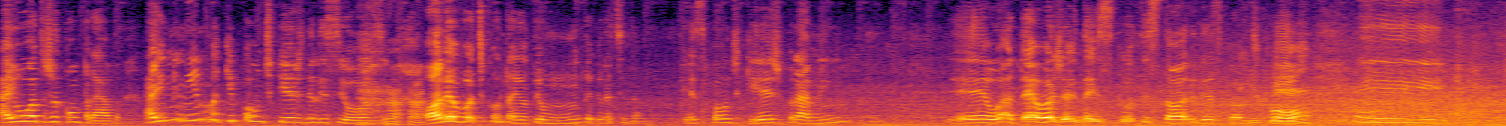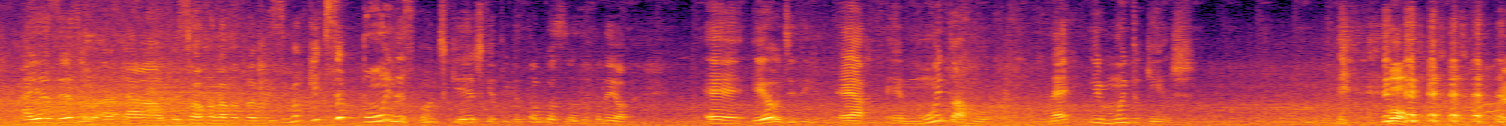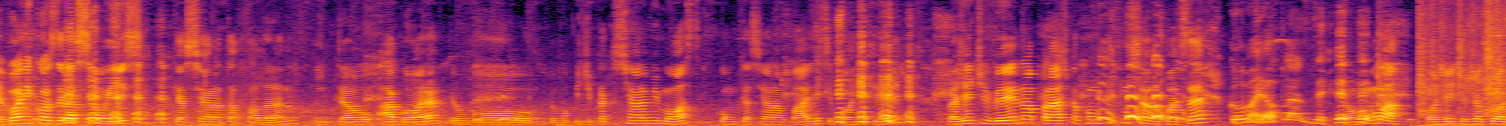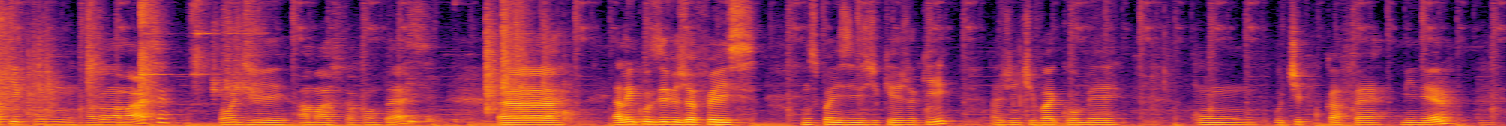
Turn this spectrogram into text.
Aí o outro já comprava. Aí, menino, mas que pão de queijo delicioso. Olha, eu vou te contar, eu tenho muita gratidão. Esse pão de queijo, pra mim, é, eu- até hoje eu ainda escuto história desse pão Que de bom. queijo. E aí, às vezes, o, a- a- o pessoal falava pra mim assim, mas o que, que você põe nesse pão de queijo que fica tão gostoso? Eu falei, ó, é, eu diria, é, é muito amor, né? E muito queijo. Bom, levando em consideração isso que a senhora está falando, então agora eu vou, eu vou pedir para que a senhora me mostre como que a senhora faz esse pão de queijo, para a gente ver na prática como que funciona, pode ser? Com o maior prazer. Então vamos lá. Bom, gente, eu já estou aqui com a dona Márcia, onde a mágica acontece. É, ela inclusive já fez uns pãezinhos de queijo aqui. A gente vai comer com o típico café mineiro.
